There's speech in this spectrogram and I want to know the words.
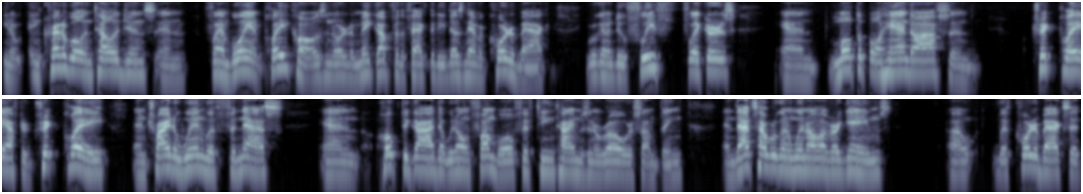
you know, incredible intelligence and flamboyant play calls in order to make up for the fact that he doesn't have a quarterback. We're going to do flea flickers and multiple handoffs and trick play after trick play and try to win with finesse and hope to God that we don't fumble 15 times in a row or something. And that's how we're going to win all of our games uh, with quarterbacks that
